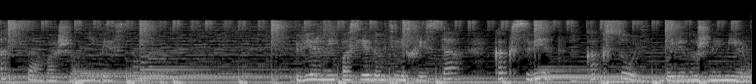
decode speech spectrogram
Отца вашего Небесного». Верные последователи Христа, как свет, как соль, были нужны миру,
